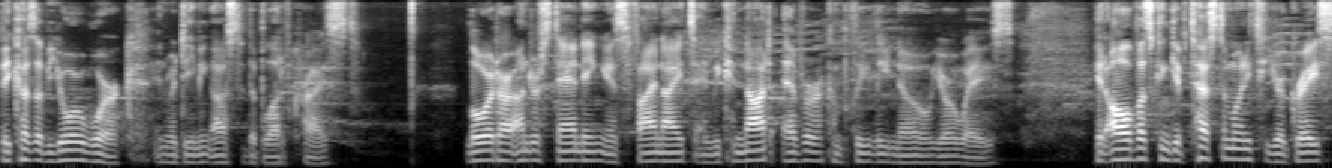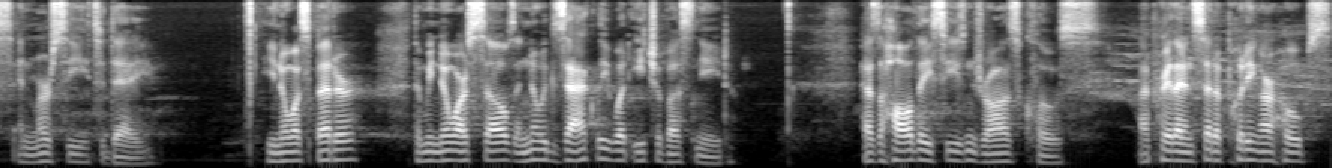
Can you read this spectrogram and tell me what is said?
because of your work in redeeming us through the blood of Christ. Lord, our understanding is finite and we cannot ever completely know your ways. Yet all of us can give testimony to your grace and mercy today. You know us better than we know ourselves and know exactly what each of us need. As the holiday season draws close, I pray that instead of putting our hopes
